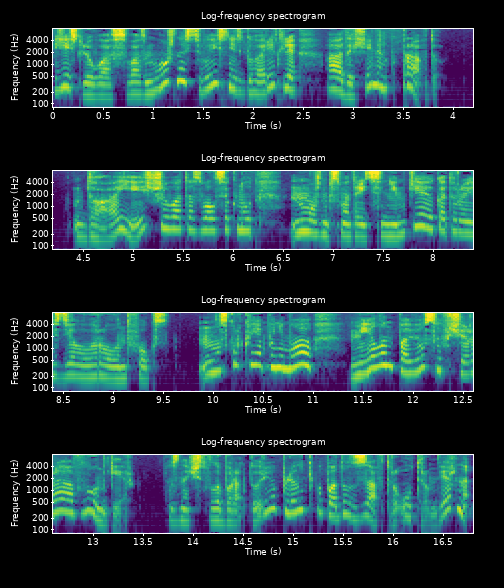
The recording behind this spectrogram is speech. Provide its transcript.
Есть ли у вас возможность выяснить, говорит ли Ада Хеминг правду? «Да, есть», — живо отозвался Кнут. «Можно посмотреть снимки, которые сделал Роланд Фокс. Насколько я понимаю, Мелан повез их вчера в Лонгер. Значит, в лабораторию пленки попадут завтра утром, верно?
